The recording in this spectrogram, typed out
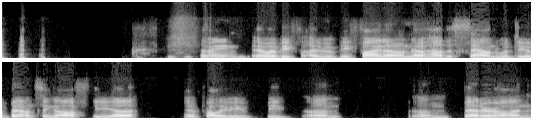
I mean, it would be it would be fine. I don't know how the sound would do bouncing off the. Uh, it would probably be, be um, um, better on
